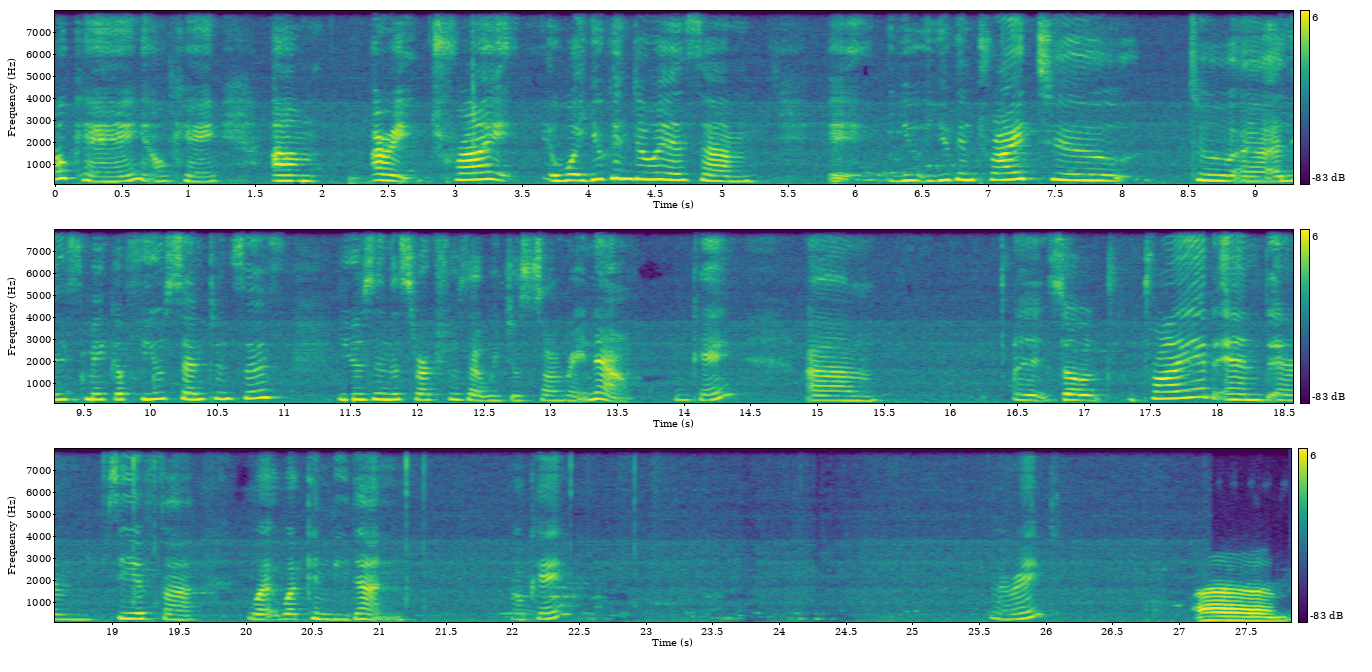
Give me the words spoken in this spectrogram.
Okay, okay. Um, all right. Try. What you can do is um, eh, you you can try to to uh, at least make a few sentences using the structures that we just saw right now. Okay. Um, uh, so try it and and see if uh, what what can be done. Okay. All right. Um,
